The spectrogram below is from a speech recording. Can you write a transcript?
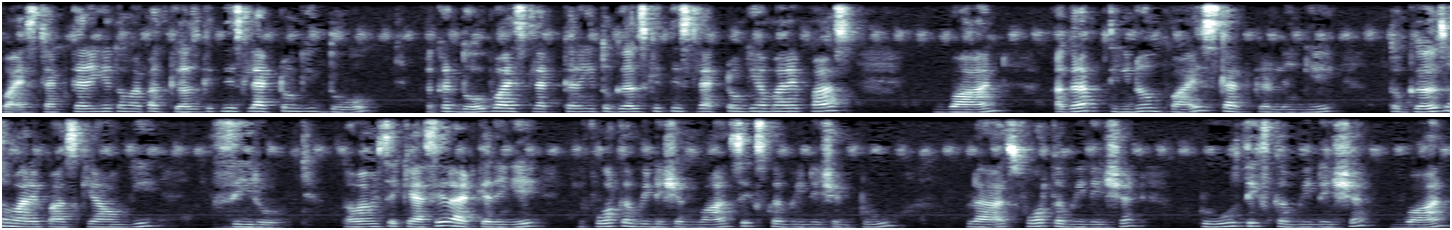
बॉय सेलेक्ट करेंगे तो हमारे पास गर्ल्स कितनी सेलेक्ट होंगी? दो। अगर दो बॉय सेलेक्ट करेंगे तो गर्ल्स कितनी सेलेक्ट होंगी हमारे पास? वन अगर आप तीनों बॉय सेलेक्ट कर लेंगे तो गर्ल्स हमारे पास क्या होंगी? ज़ीरो तो हम इसे कैसे राइट करेंगे कि four combination one six combination two plus four combination two six combination one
